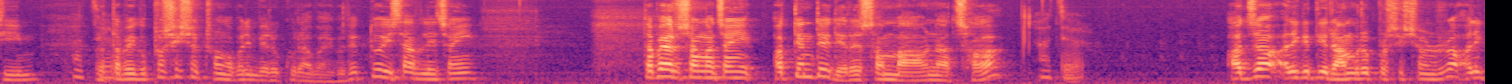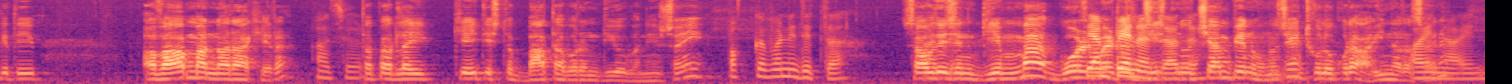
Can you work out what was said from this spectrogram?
टिम र। तपाईँको प्रशिक्षकसँग पनि मेरो कुरा भएको थियो। त्यो हिसाबले चाहिँ तपाईँहरूसँग चाहिँ अत्यन्तै धेरै सम्भावना छ। हजुर। अझ अलिकति राम्रो प्रशिक्षण र अलिकति अभावमा नराखेर तपाईँहरूलाई केही त्यस्तो वातावरण दियो भने चाहिँ पक्कै पनि जित्छ। साउथ एसियन गेममा गोल्ड मेडल जित्नु। च्याम्पियन हुनु चाहिँ ठुलो कुरा होइन रहेछ होइन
